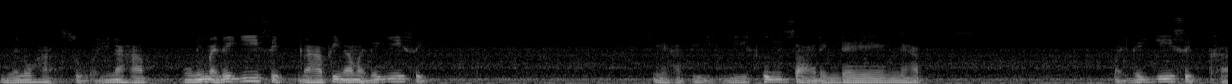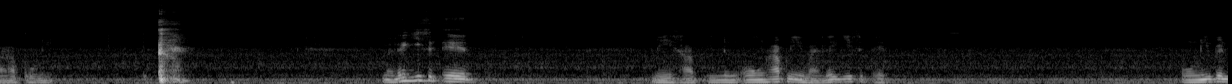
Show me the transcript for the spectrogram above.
เนื้อโลหะสวยนะครับองนี้หมายเลขยี่สิบนะครับ พี่นะหมายเลขยี่สิบนี่ครับพี่มีขึ้นสาแดงๆนะครับ หมายเลขยี่สิบครับองนี้ หมายเลขยี่สิบเอ็ดนี่ครับอีกหนึ่งองค์ครับ นี่หมายเลขยี่สิบเอ็ด องค์นี้เป็น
